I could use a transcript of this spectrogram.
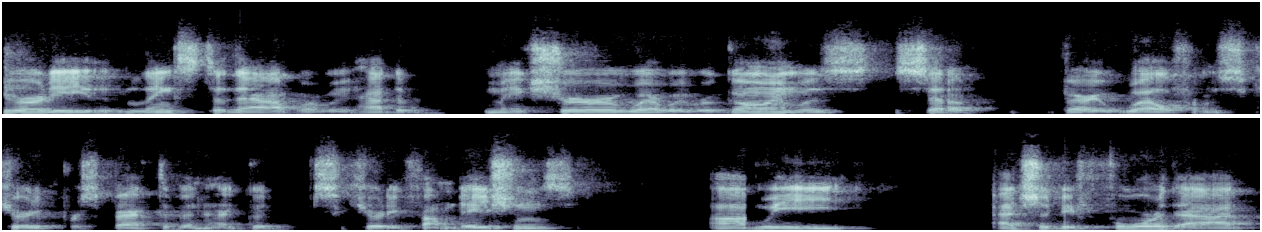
security links to that where we had to make sure where we were going was set up very well from a security perspective and had good security foundations. Uh, we actually, before that,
